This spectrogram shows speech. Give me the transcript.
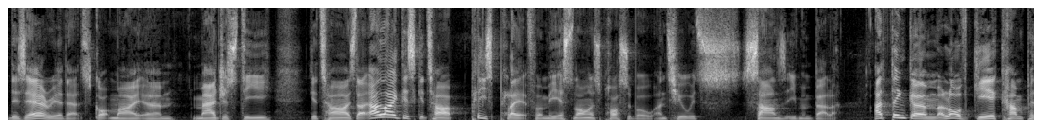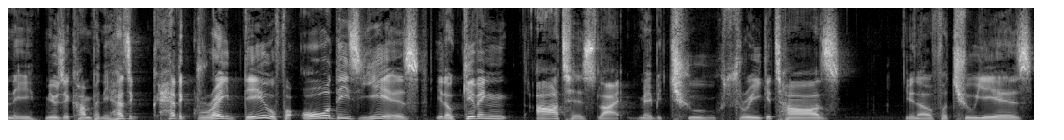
this area that's got my um, majesty guitar. It's like, I like this guitar. Please play it for me as long as possible until it sounds even better. I think um, a lot of gear company, music company, has a, had a great deal for all these years. You know, giving artists like maybe two, three guitars, you know, for two years,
